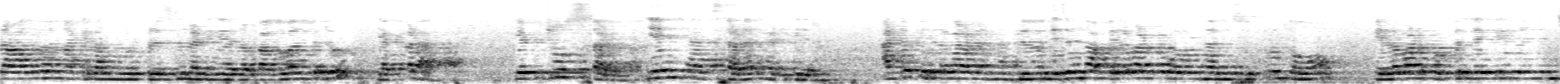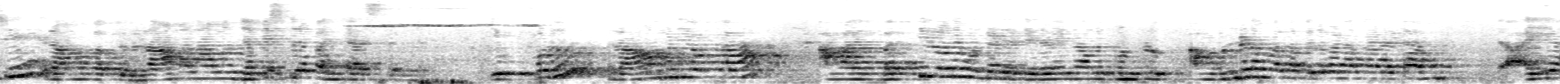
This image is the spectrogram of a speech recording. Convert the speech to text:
రాజుగారు నాకు ఇలా మూడు ప్రశ్నలు అడిగారు. భగవంతుడు ఎక్కడ? ఎటు చూస్తాడు? ఏం చేస్తాడని అడిగారు. అంటే పిల్లవాడు అన్నట్టు నిజంగా పిల్లవాడు పూర్వం సుకృతం పిల్లవాడు పుట్టిన దగ్గర నుంచి రామభక్తుడు. రామనామం జపిస్తూనే పనిచేస్తాడు. ఎప్పుడు రాముడి యొక్క ఆ భక్తిలోనే ఉంటాడట. ఇరవై నాలుగు గంటలు. ఆ ఉండడం వల్ల పిల్లవాడు అన్నాడట అయ్యా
